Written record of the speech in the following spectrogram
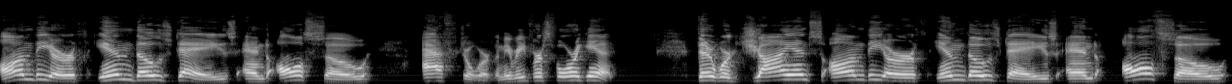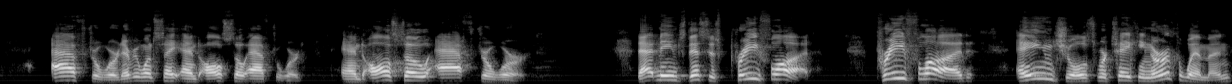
on the earth in those days and also afterward. Let me read verse 4 again there were giants on the earth in those days and also afterward. Everyone say, and also afterward. And also afterward. That means this is pre flood. Pre flood, angels were taking earth women,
